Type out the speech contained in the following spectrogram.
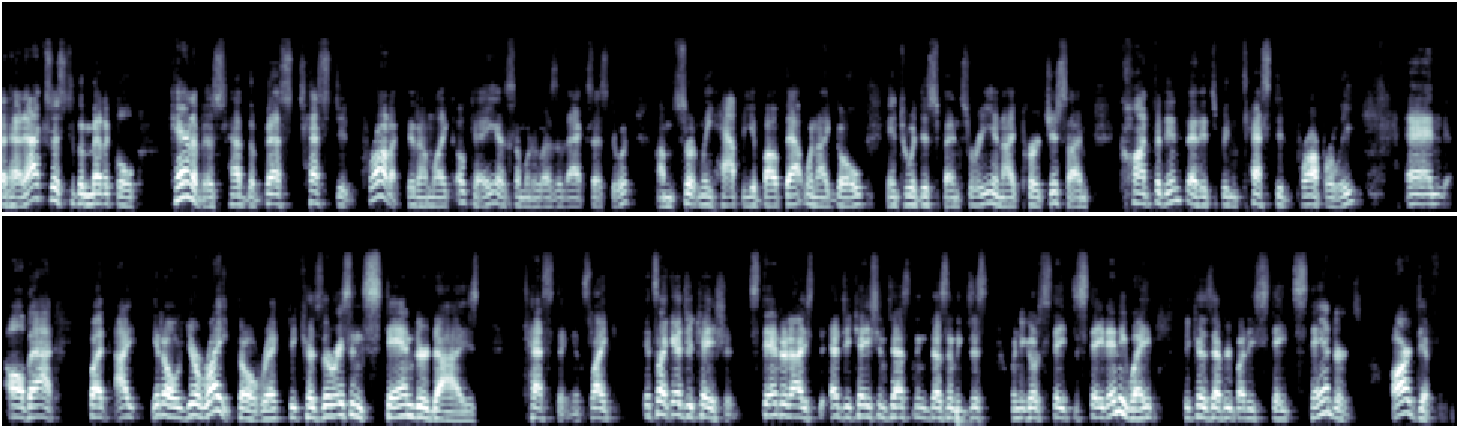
that had access to the medical cannabis had the best tested product. And I'm like, okay, as someone who hasn't access to it, I'm certainly happy about that. When I go into a dispensary and I purchase, I'm confident that it's been tested properly and all that. But I, you know, you're right though, Rick, because there isn't standardized testing. It's like it's like education. Standardized education testing doesn't exist when you go state to state anyway, because everybody's state standards are different,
